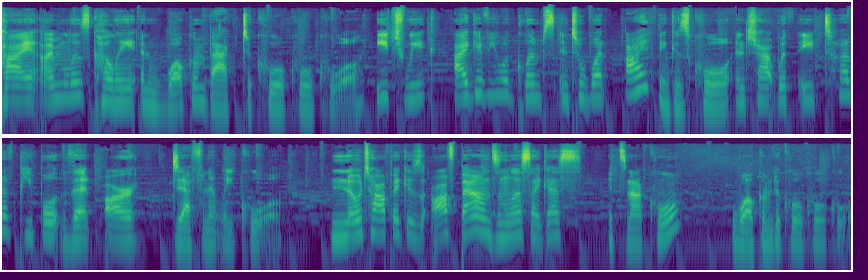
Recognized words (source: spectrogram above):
Hi, I'm Liz Cully, and welcome back to Cool, Cool, Cool. Each week, I give you a glimpse into what I think is cool and chat with a ton of people that are definitely cool. No topic is off bounds unless I guess it's not cool. Welcome to Cool, Cool, Cool.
